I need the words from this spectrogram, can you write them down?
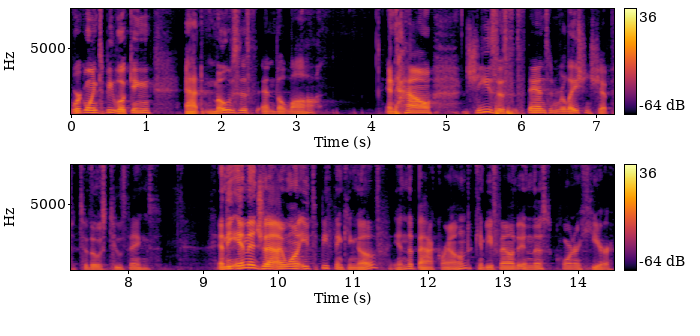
we're going to be looking at Moses and the law and how Jesus stands in relationship to those two things. And the image that I want you to be thinking of in the background can be found in this corner here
